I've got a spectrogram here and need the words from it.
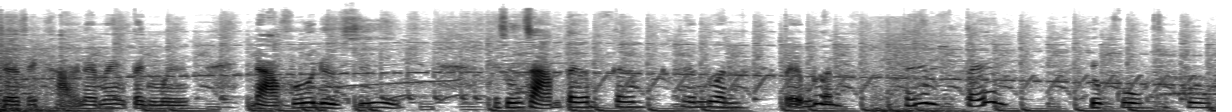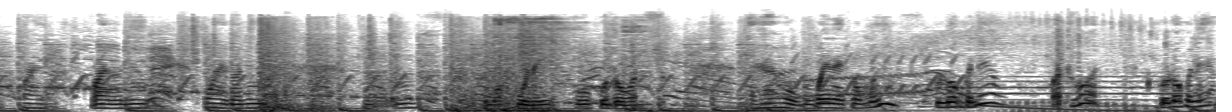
เจอใส่ขาวอะไรแม่งตึงมือ ด่าฟู้ดูขี้ ไปศูนย์สามเติมเติมเติมด่วน เติมด่วน เติมเติมยุกกูยุกกูไวไวกว่านี้ไวกว่านี้อืมกูว่ากูเละกูว่ากูโดนไอ้ห้าหกมึงไปไหนของมึงกูลงไปแล้วขอโทษกูลงไปแล้ว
